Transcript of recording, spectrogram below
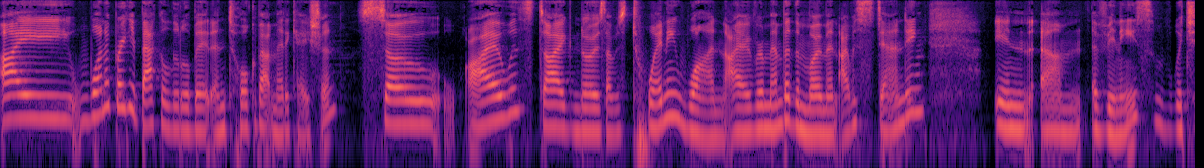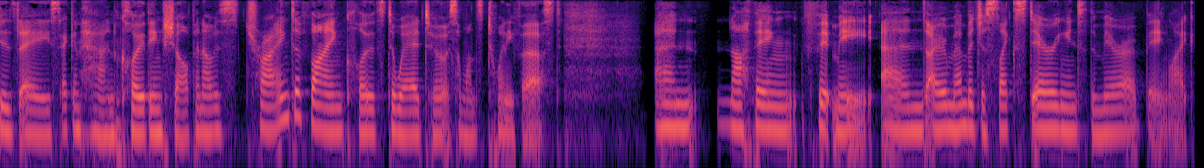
I want to bring it back a little bit and talk about medication. So, I was diagnosed, I was 21. I remember the moment I was standing in um, a Vinnie's, which is a secondhand clothing shop, and I was trying to find clothes to wear to someone's 21st. And nothing fit me. And I remember just like staring into the mirror, being like,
